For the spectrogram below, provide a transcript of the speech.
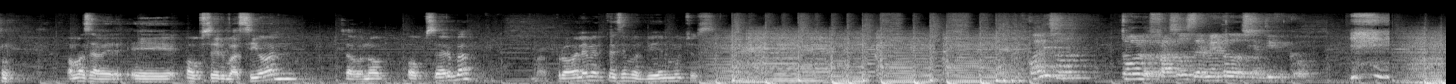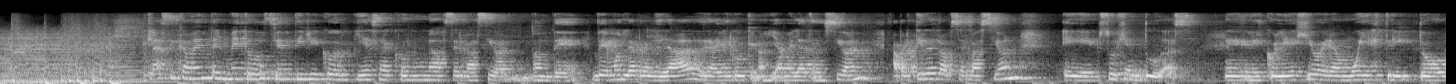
vamos a ver. Eh, observación. O sea, uno observa. Probablemente se me olviden muchos. ¿Cuáles son todos los pasos del método científico? Clásicamente el método científico empieza con una observación donde vemos la realidad de algo que nos llame la atención. A partir de la observación eh, surgen dudas. En el colegio era muy estricto.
